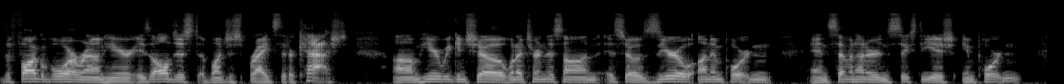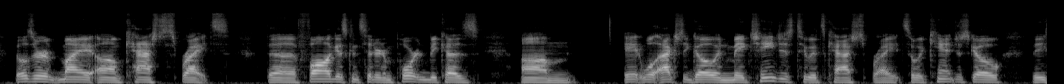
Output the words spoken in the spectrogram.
the fog of war around here is all just a bunch of sprites that are cached. Um, here we can show, when I turn this on, it shows zero unimportant and 760-ish important. Those are my um, cached sprites. The fog is considered important because um, it will actually go and make changes to its cache sprite. So it can't just go, the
